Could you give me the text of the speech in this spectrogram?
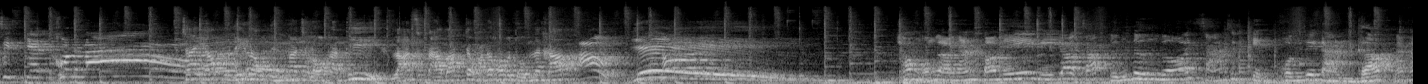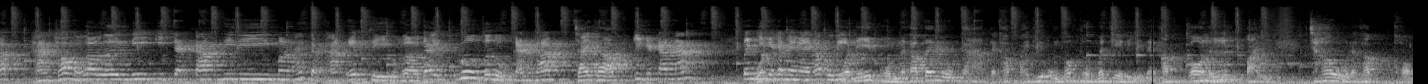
137คนแล้ว ใช่ครับ วันนี้เราถึงมาฉลองกันที่ร้านสตาร์บัคจังหวัดนครปฐมนะครับ เอ้า เย้ ช่องของเรานั้นตอนนี้มียอดซับถึง 137 คนด้วยกันครับ นะครับ ทางช่องของเราเลยมีกิจกรรมดีๆ มาให้กับทาง FC ของเราได้ร่วมสนุกกันครับ ใช่ครับ กิจกรรมนั้น เป็นกิจกรรมยังไงครับคุณนิวันนี้ผมนะครับได้มีโอกาสนะครับไปที่องค์พระปฐมพระเจดีย์นะครับ ก็เลยอืมไปเช่านะครับของ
